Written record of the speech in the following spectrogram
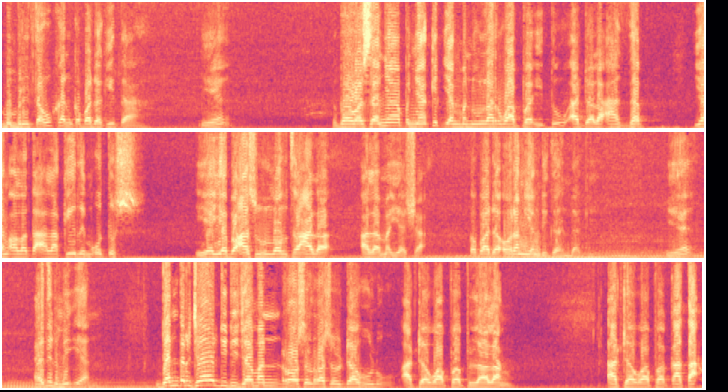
memberitahukan kepada kita, ya, bahwasanya penyakit yang menular wabah itu adalah azab yang Allah Taala kirim utus. Ya ya ba'asuhullah taala ala yasha kepada orang yang dikehendaki. Ya. Nah, itu demikian. Dan terjadi di zaman Rasul-Rasul dahulu ada wabah belalang, ada wabah katak,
